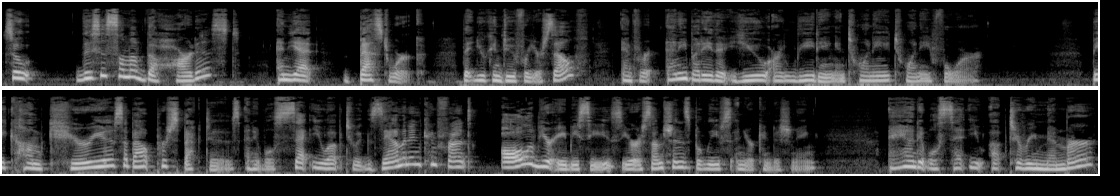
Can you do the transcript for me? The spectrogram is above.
So this is some of the hardest and yet best work that you can do for yourself and for anybody that you are leading in 2024. Become curious about perspectives, and it will set you up to examine and confront all of your ABCs, your assumptions, beliefs, and your conditioning. And it will set you up to remember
